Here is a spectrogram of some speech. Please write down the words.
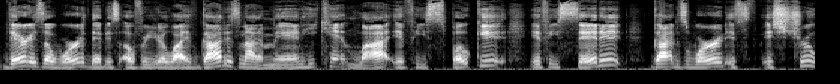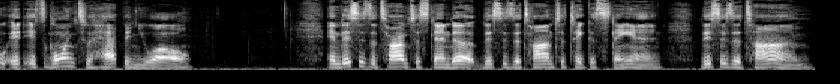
There is a word that is over your life. God is not a man. He can't lie. If he spoke it, if he said it, God's word is is true. It, it's going to happen, you all. And this is a time to stand up. This is a time to take a stand. This is a time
